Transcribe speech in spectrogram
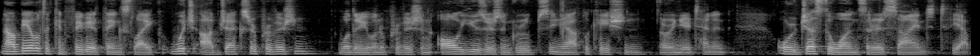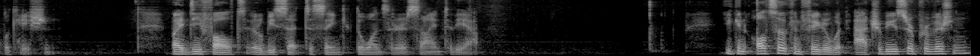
and I'll be able to configure things like which objects are provisioned, whether you want to provision all users and groups in your application or in your tenant, or just the ones that are assigned to the application. By default, it'll be set to sync the ones that are assigned to the app. You can also configure what attributes are provisioned.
